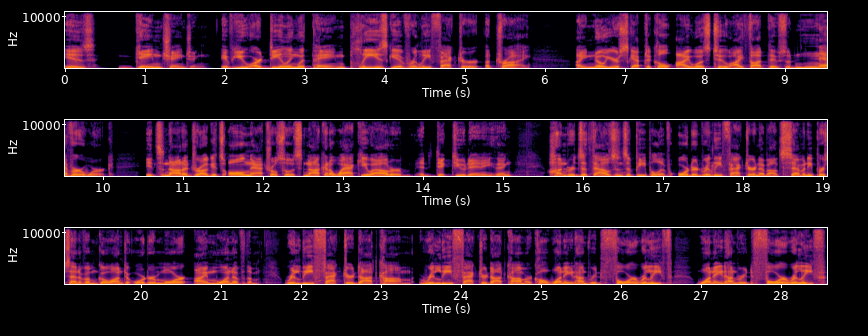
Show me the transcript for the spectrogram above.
is game changing. If you are dealing with pain, please give Relief Factor a try. I know you're skeptical. I was too. I thought this would never work. It's not a drug, it's all natural, so it's not going to whack you out or addict you to anything. Hundreds of thousands of people have ordered Relief Factor, and about 70% of them go on to order more. I'm one of them. ReliefFactor.com. ReliefFactor.com or call 1 800 4 Relief. 1 800 4 Relief.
